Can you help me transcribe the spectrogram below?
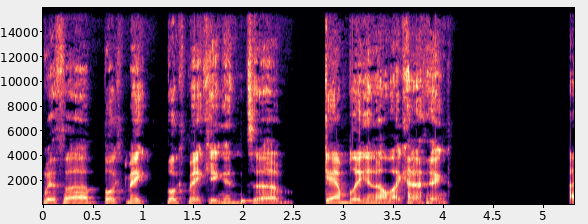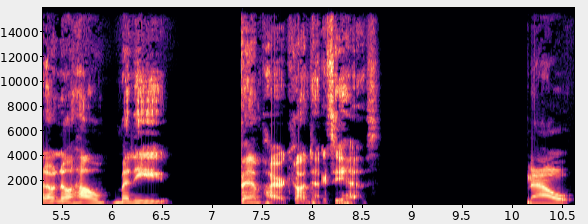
with uh, book make bookmaking and um, gambling and all that kind of thing. I don't know how many vampire contacts he has. Now,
